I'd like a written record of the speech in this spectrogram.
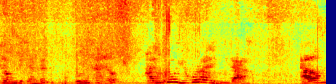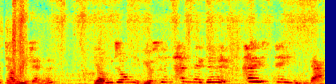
정류장은 운사역 반도 유보라입니다. 다음 정류장은 영종 유승 한내들 스카이스테이입니다.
